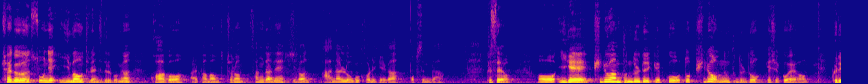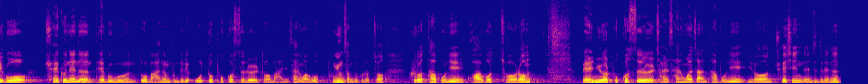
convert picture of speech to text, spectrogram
최근 소니의 E 마운트 렌즈들을 보면 과거 알파 마운트처럼 상단에 이런 아날로그 거리계가 없습니다. 글쎄요. 어, 이게 필요한 분들도 있겠고 또 필요 없는 분들도 계실 거예요. 그리고 최근에는 대부분 또 많은 분들이 오토포커스를 더 많이 사용하고 동영상도 그렇죠. 그렇다 보니 과거처럼 매뉴얼 포커스를 잘 사용하지 않다 보니 이런 최신 렌즈들에는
